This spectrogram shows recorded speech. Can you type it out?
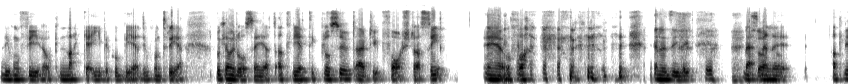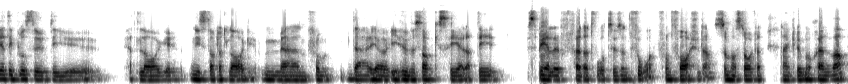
division 4 och Nacka IBK B division 3. Då kan vi då säga att Atletic Blåsut är typ Farsta C. Eh, och far Eller dylikt. Nej, men eh, Atletic Blåsut är ju ett lag, nystartat lag, men från där jag i huvudsak ser att det är spelare födda 2002 från Farsta som har startat den här klubben själva.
